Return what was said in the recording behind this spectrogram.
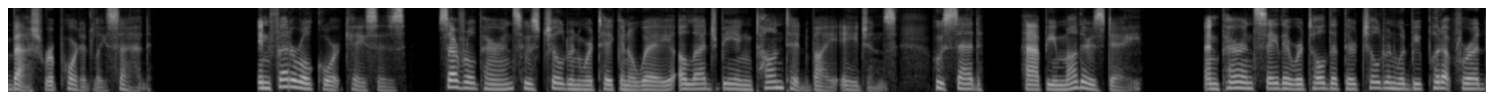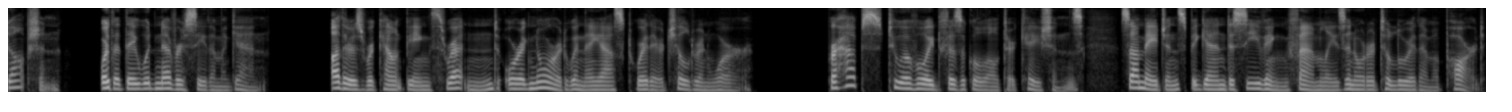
Bash reportedly said. In federal court cases, several parents whose children were taken away allege being taunted by agents who said, Happy Mother's Day, and parents say they were told that their children would be put up for adoption or that they would never see them again. Others recount being threatened or ignored when they asked where their children were. Perhaps to avoid physical altercations, some agents began deceiving families in order to lure them apart,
